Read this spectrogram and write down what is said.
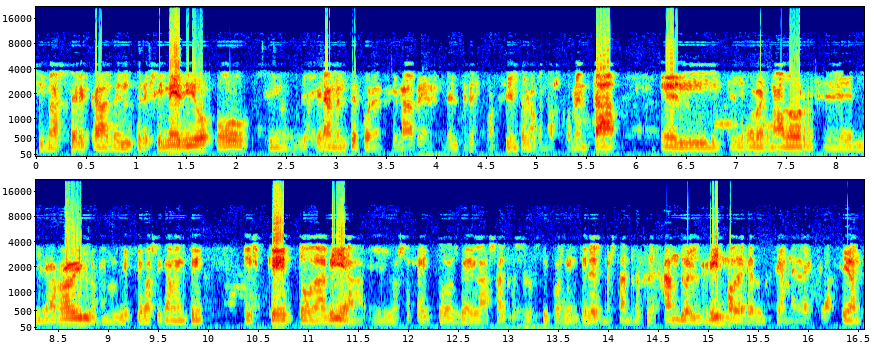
si más cerca del 3,5 o si ligeramente por encima del 3%. Lo que nos comenta el, gobernador eh, Roy, lo que nos dice básicamente es que todavía eh, los efectos de las alzas en los tipos de interés no están reflejando el ritmo de reducción en la inflación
